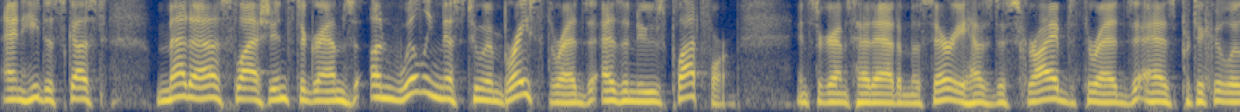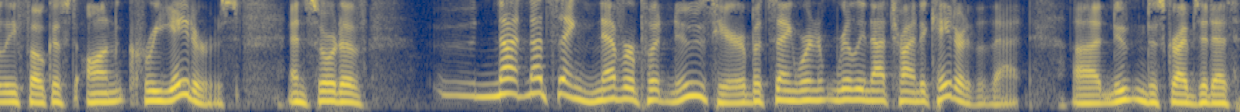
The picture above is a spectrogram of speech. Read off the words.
and he discussed Meta slash Instagram's unwillingness to embrace Threads as a news platform. Instagram's head Adam Mosseri has described Threads as particularly focused on creators and sort of not not saying never put news here, but saying we're really not trying to cater to that. Uh, Newton describes it as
